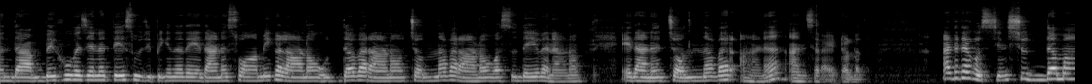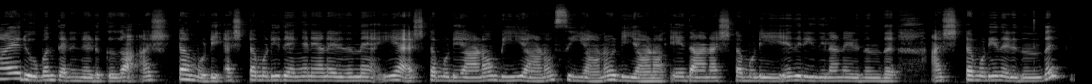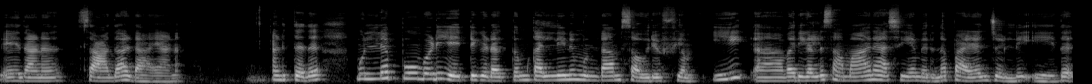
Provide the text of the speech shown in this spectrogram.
എന്താ ബഹുവചനത്തെ സൂചിപ്പിക്കുന്നത് ഏതാണ്? സ്വാമികളാണോ? ഉദ്ധവറാണോ ചൊന്നവറാണോ വസുദേവനാണോ? ഏതാണ്? ചൊന്നവർ ആണ് ആൻസർ ആയിട്ടുള്ളത്. അടുത്ത ക്വസ്റ്റ്യൻ ശുദ്ധമായ രൂപം തിരഞ്ഞെടുക്കുക. അഷ്ടമുടി. അഷ്ടമുടി ഇത് എങ്ങനെയാണ് എഴുതുന്നത് ഈ അഷ്ടമുടിയാണോ? ബി ആണോ? സി ആണോ? ഡി ആണോ? ഏതാണ് അഷ്ടമുടി? ഏത് രീതിയിലാണ് എഴുതുന്നത്? അഷ്ടമുടി എന്ന് എഴുതുന്നത് ഏതാണ്? സാധാ ഡായാണ്. അടുത്തത് മുല്ലപ്പൂമ്പൊടി ഏറ്റുകിടക്കും കല്ലിനുമുണ്ടാം സൗരഭ്യം. ഈ വരികളുടെ സമാനാശയം വരുന്ന പഴഞ്ചൊല്ല് ഏത്?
